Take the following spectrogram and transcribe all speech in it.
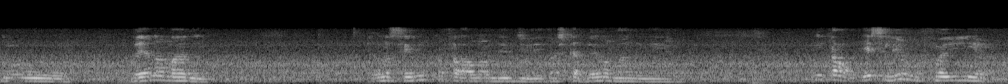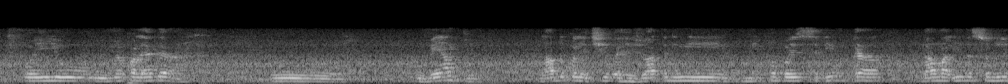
do Brennan. Eu não sei nunca falar o nome dele direito, acho que é Brennan mesmo. Então, esse livro foi, foi o meu colega, o, o Vento, lá do coletivo RJ, ele me, me propôs esse livro para dar uma lida sobre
